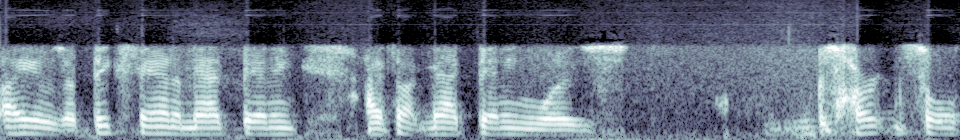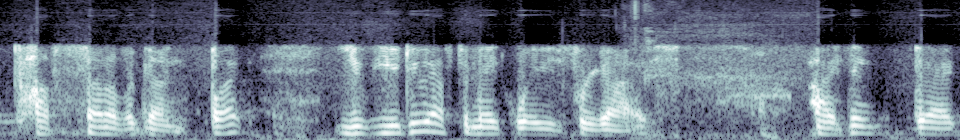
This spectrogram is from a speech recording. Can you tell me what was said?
I was a big fan of Matt Benning. I thought Matt Benning was was heart and soul tough son of a gun. But you you do have to make ways for guys. I think that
